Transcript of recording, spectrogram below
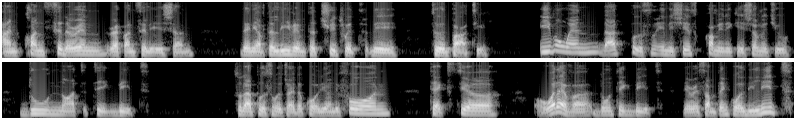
and considering reconciliation then you have to leave him to treat with the third party. Even when that person initiates communication with you, do not take bait. So that person will try to call you on the phone, text you, or whatever. Don't take bait. There is something called delete.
